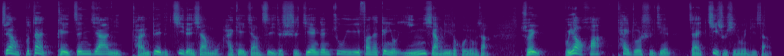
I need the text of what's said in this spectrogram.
这样不但可以增加你团队的技能项目，还可以将自己的时间跟注意力放在更有影响力的活动上。所以不要花太多时间在技术性问题上。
